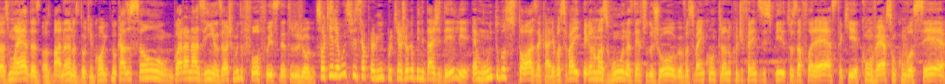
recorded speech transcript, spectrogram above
as moedas, as bananas do Donkey Kong, no caso são guaranazinhos. Eu acho muito fofo isso dentro do jogo. Só que ele é muito especial pra mim porque a jogabilidade dele é muito gostosa, cara. E você vai pegando umas runas dentro do jogo, você vai encontrando com diferentes espíritos da floresta que conversam com você.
